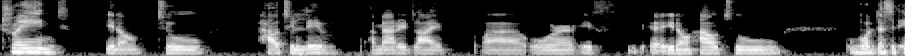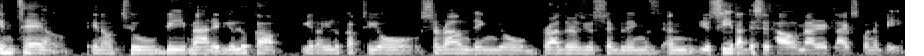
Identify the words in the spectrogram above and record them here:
trained, you know, to how to live a married life, uh, or if uh, you know how to what does it entail you know to be married. You look up you know you look up to your surrounding your brothers your siblings and you see that this is how a married life's going to be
